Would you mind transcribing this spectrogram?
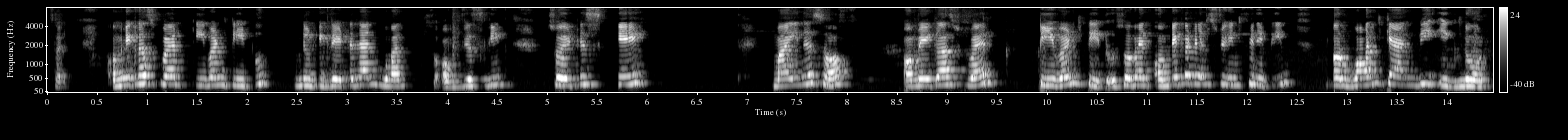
sorry omega square t1 t2 will be greater than 1 so obviously so it is k minus of omega square t1 t2 so when omega tends to infinity your 1 can be ignored.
